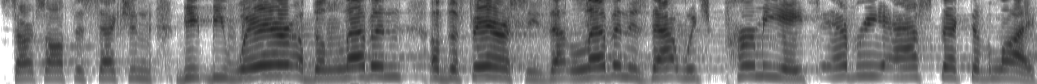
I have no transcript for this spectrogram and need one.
Starts off this section, Be, beware of the leaven of the Pharisees. That leaven is that which permeates every aspect of life.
